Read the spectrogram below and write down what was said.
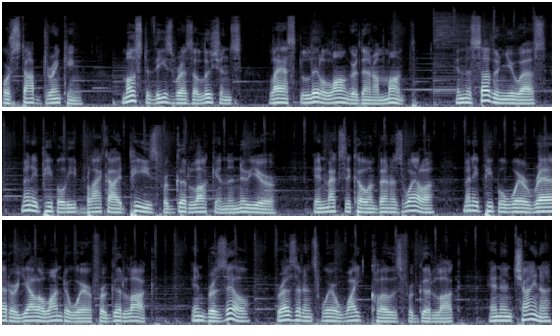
or stop drinking. Most of these resolutions last little longer than a month. In the southern U.S., many people eat black eyed peas for good luck in the new year. In Mexico and Venezuela, many people wear red or yellow underwear for good luck. In Brazil, residents wear white clothes for good luck, and in China,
